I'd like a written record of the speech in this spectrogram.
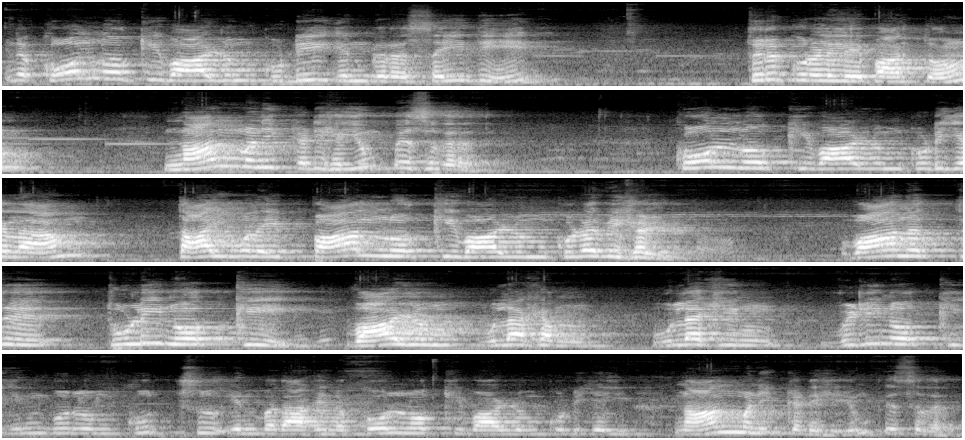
இந்த கோல் நோக்கி வாழும் குடி என்கிற செய்தி திருக்குறளிலே பார்த்தோம். நான்மணிக்கடிகையும் பேசுகிறது. கோல் நோக்கி வாழும் குடியலாம் தாய்முலை பால் நோக்கி வாழும் குழவிகள் வானத்து துளி நோக்கி வாழும் உலகம் உலகின் விழிநோக்கி இன்புறும் கூற்று என்பதாக இந்த கோல் நோக்கி வாழும் குடியை நான்மணிக்கடிகையும் பேசுகிறது.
